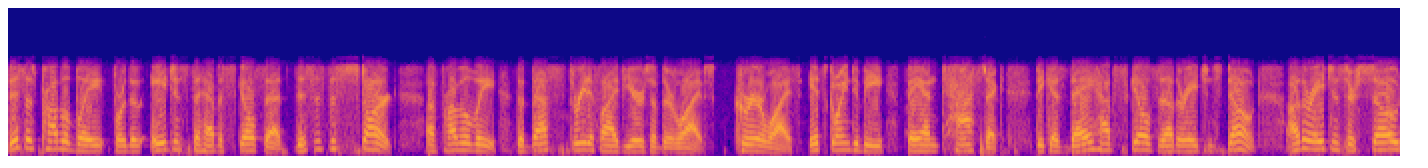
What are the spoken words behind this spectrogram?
this is probably for the agents that have a skill set, this is the start of probably the best three to five years of their lives career wise. It's going to be fantastic because they have skills that other agents don't. Other agents are so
